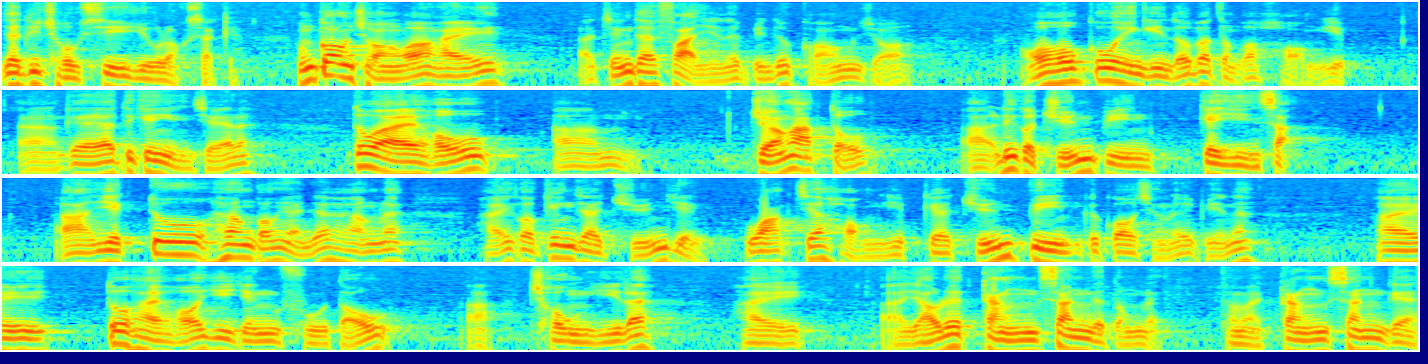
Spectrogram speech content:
一啲措施要落實嘅。咁剛才我喺啊整體發言裏邊都講咗，我好高興見到不同嘅行業啊嘅一啲經營者咧，都係好啊掌握到啊呢個轉變嘅現實。啊！亦都香港人一向咧喺個經濟轉型或者行業嘅轉變嘅過程裏邊咧，係都係可以應付到啊，從而咧係啊有啲更新嘅動力同埋更新嘅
